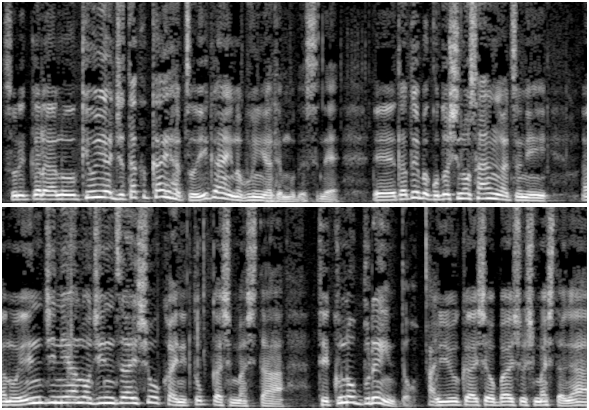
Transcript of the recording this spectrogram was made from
それから、あの、教養や受託開発以外の分野でもですね、えー、例えば今年の3月に、あの、エンジニアの人材紹介に特化しました、テクノブレインという会社を買収しましたが、は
